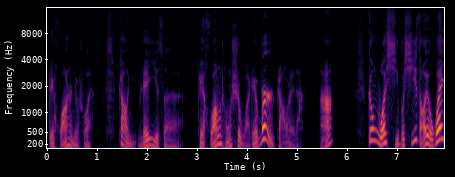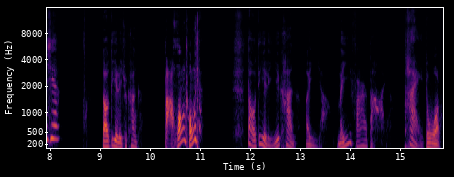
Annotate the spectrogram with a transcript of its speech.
这皇上就说呀：“照你们这意思，这蝗虫是我这味儿招来的啊，跟我洗不洗澡有关系？到地里去看看，打蝗虫去。到地里一看，哎呀，没法打呀，太多了。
